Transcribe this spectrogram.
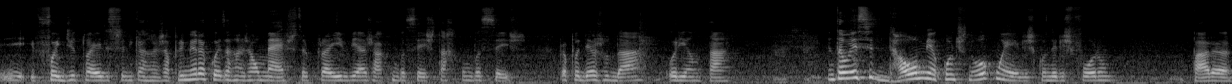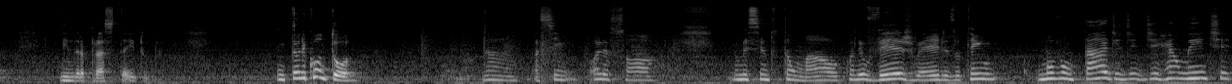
e foi dito a eles que tinham que arranjar, a primeira coisa, arranjar um mestre para ir viajar com vocês, estar com vocês para poder ajudar, orientar. Então esse Dalmia continuou com eles quando eles foram para Indraprastha e tudo. Então ele contou. Ah, assim, olha só, eu me sinto tão mal. Quando eu vejo eles, eu tenho uma vontade de, de realmente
